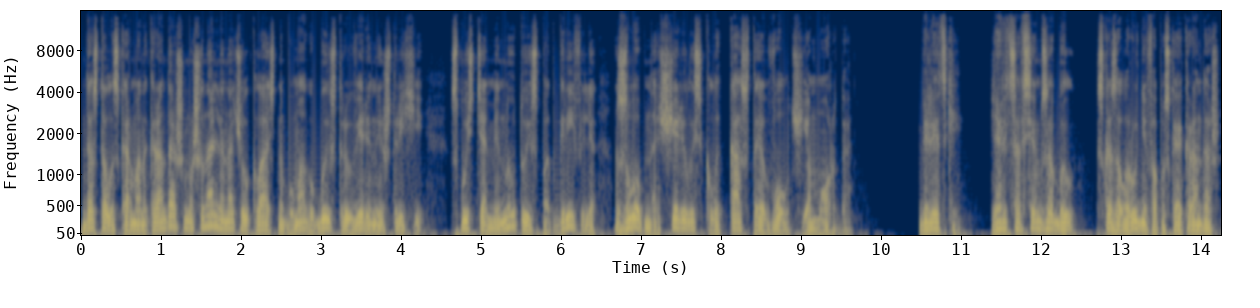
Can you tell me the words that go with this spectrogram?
достал из кармана карандаш и машинально начал класть на бумагу быстрые уверенные штрихи. Спустя минуту из-под грифеля злобно ощерилась клыкастая волчья морда. «Белецкий, я ведь совсем забыл», — сказал Руднев, опуская карандаш.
